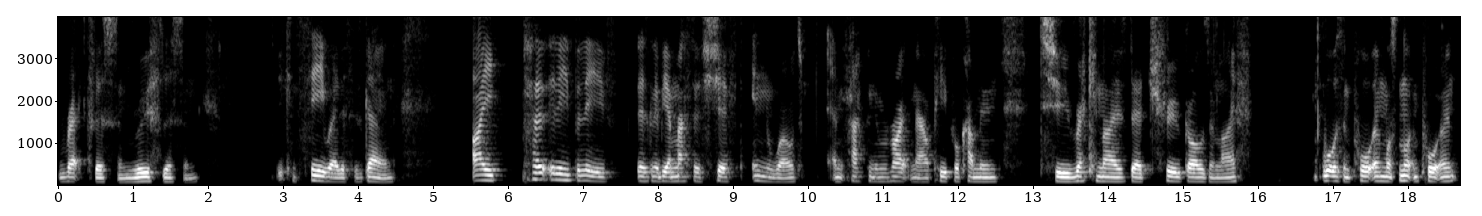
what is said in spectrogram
reckless and ruthless, and you can see where this is going. I totally believe there's going to be a massive shift in the world, and it's happening right now. People coming to recognize their true goals in life what was important, what's not important,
